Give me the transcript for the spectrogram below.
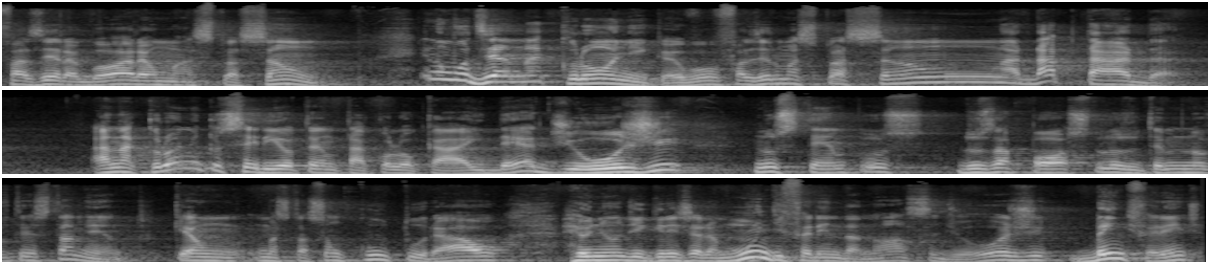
fazer agora uma situação, eu não vou dizer anacrônica, eu vou fazer uma situação adaptada. Anacrônico seria eu tentar colocar a ideia de hoje nos tempos dos apóstolos do tempo do Novo Testamento, que é um, uma situação cultural. A reunião de igreja era muito diferente da nossa de hoje, bem diferente.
